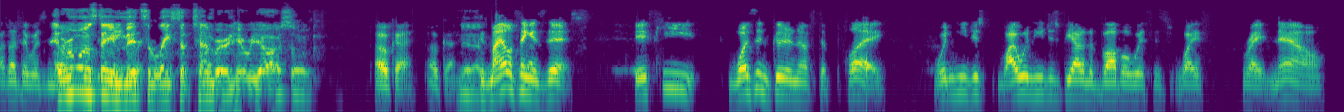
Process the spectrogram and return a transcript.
I thought there was. no Everyone was saying date mid to late September, and here we are. So Okay, okay. Yeah. Because my whole thing is this: if he wasn't good enough to play, wouldn't he just? Why wouldn't he just be out of the bubble with his wife right now?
